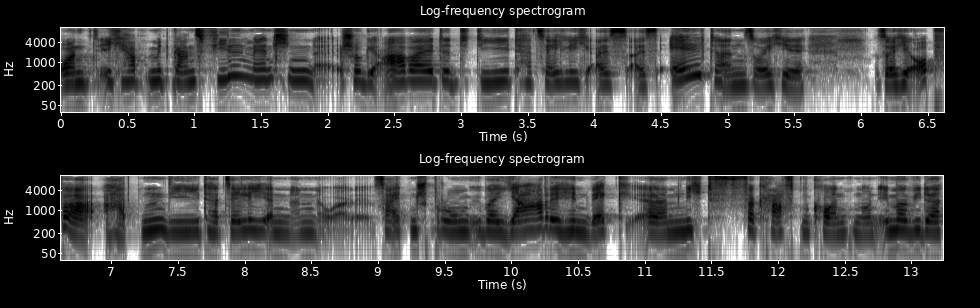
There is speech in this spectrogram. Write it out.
Und ich habe mit ganz vielen Menschen schon gearbeitet, die tatsächlich als, als Eltern solche, solche Opfer hatten, die tatsächlich einen, einen Seitensprung über Jahre hinweg ähm, nicht verkraften konnten und immer wieder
